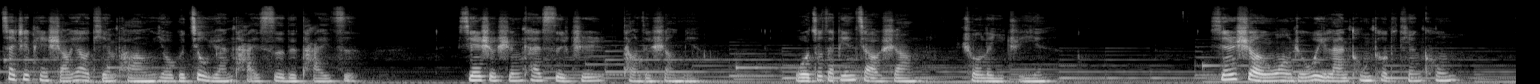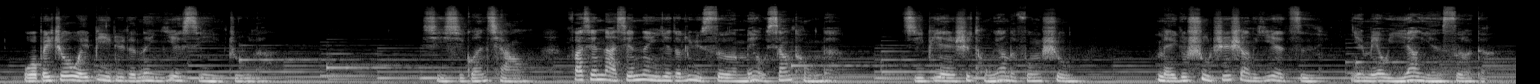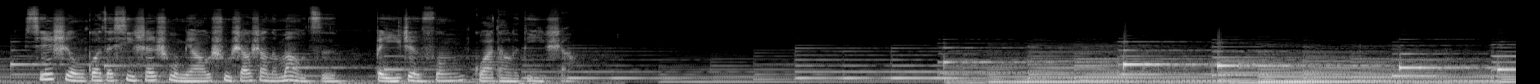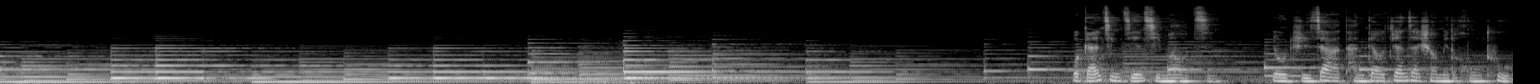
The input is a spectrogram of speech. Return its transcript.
在这片芍药田旁有个旧圆台似的台子。先生伸开四肢躺在上面，我坐在边角上抽了一支烟。先生望着蔚蓝通透的天空，我被周围碧绿的嫩叶吸引住了。细细观瞧，发现那些嫩叶的绿色没有相同的，即便是同样的枫树，每个树枝上的叶子也没有一样颜色的。先生挂在细山树苗树梢上的帽子，被一阵风刮到了地上。我赶紧捡起帽子，用指甲弹掉粘在上面的红土，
